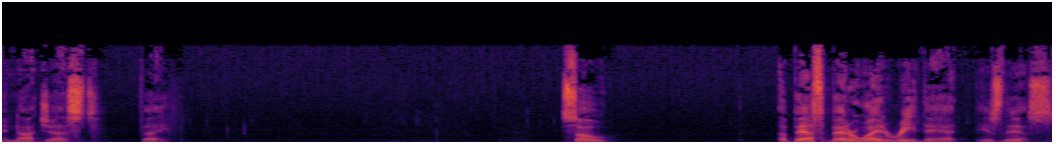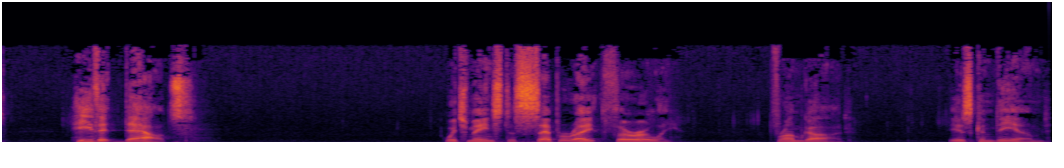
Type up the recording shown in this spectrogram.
And not just faith. So, a best, better way to read that is this he that doubts, which means to separate thoroughly from God, is condemned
